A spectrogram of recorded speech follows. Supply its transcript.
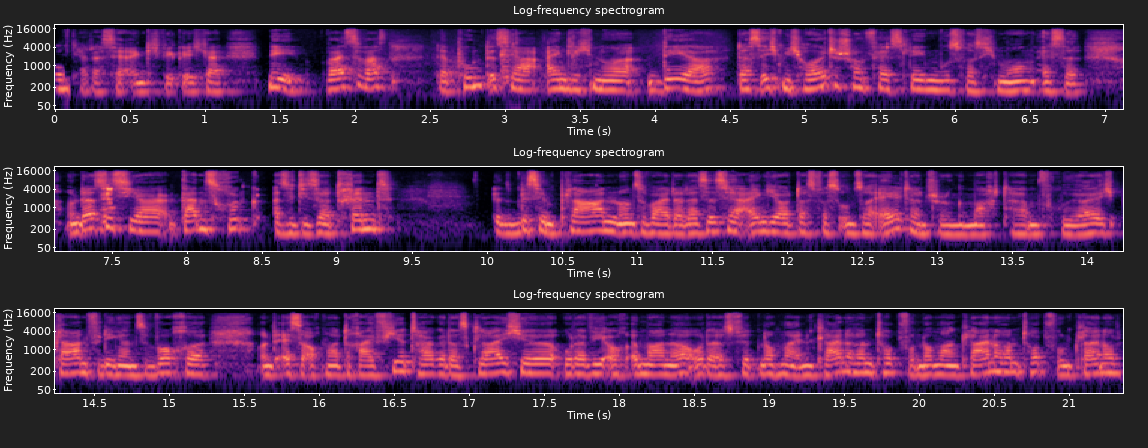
Ja, das ist ja eigentlich wirklich geil. Nee, weißt du was? Der Punkt ist ja eigentlich nur der, dass ich mich heute schon festlegen muss, was ich morgen esse. Und das ist ja ganz rück, also dieser Trend, ein bisschen planen und so weiter. Das ist ja eigentlich auch das, was unsere Eltern schon gemacht haben früher. Ich plane für die ganze Woche und esse auch mal drei, vier Tage das Gleiche oder wie auch immer. Ne? Oder es wird nochmal in einen kleineren Topf und nochmal einen kleineren Topf und kleineren.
